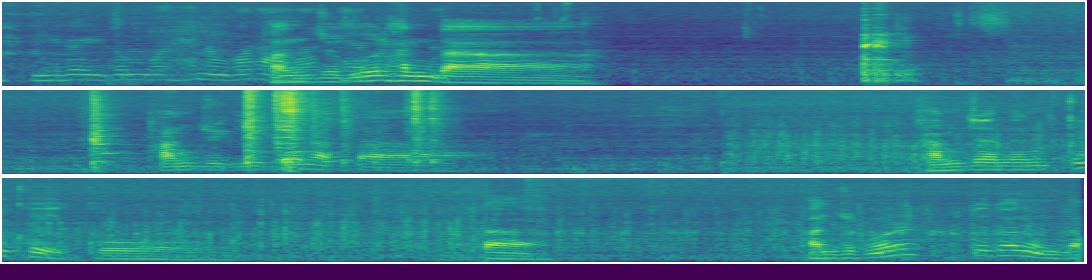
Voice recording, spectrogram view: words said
이거 이건 뭐 해놓은 걸 알아? 반죽을. 한다. 반죽이 끝났다. 감자는 끓고 있고, 자, 반죽을 뜯어낸다.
